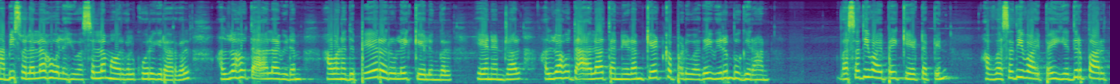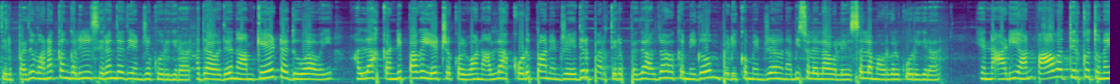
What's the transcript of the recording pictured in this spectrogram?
நபி சொல்லல்லாஹு அலஹி வசல்லம் அவர்கள் கூறுகிறார்கள் அல்லாஹு தாலாவிடம் அவனது பேரருளை கேளுங்கள். ஏனென்றால் அல்லாஹு தாலா தன்னிடம் கேட்கப்படுவதை விரும்புகிறான். வசதி வாய்ப்பை கேட்ட பின் அவ்வசதி வாய்ப்பை எதிர்பார்த்திருப்பது வணக்கங்களில் சிறந்தது என்று கூறுகிறார். அதாவது நாம் கேட்ட துவாவை அல்லாஹ் கண்டிப்பாக ஏற்றுக்கொள்வான். அல்லாஹ் கொடுப்பான் என்று எதிர்பார்த்திருப்பது அல்லாஹுக்கு மிகவும் பிடிக்கும் என்று நபி சொல்லா அலி வசல்லம் அவர்கள் கூறுகிறார். என் அடியான் பாவத்திற்கு துணை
